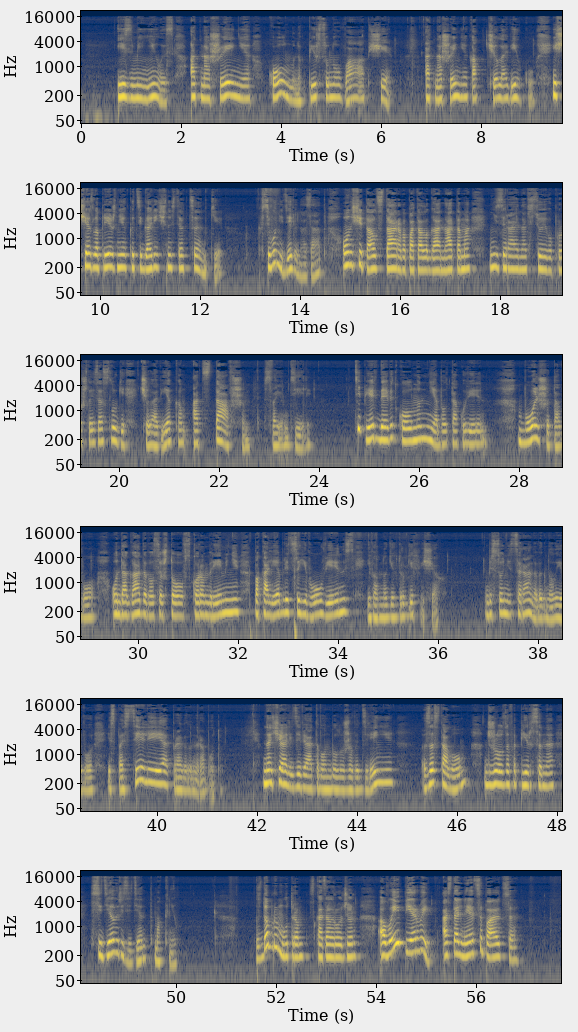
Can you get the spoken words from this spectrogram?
Изменилось отношение Колмана к Пирсону вообще. Отношение как к человеку. Исчезла прежняя категоричность оценки. Всего неделю назад он считал старого патологоанатома, невзирая на все его прошлые заслуги, человеком, отставшим в своем деле. Теперь Дэвид Колман не был так уверен. Больше того, он догадывался, что в скором времени поколеблется его уверенность и во многих других вещах. Бессонница рано выгнала его из постели и отправила на работу. В начале девятого он был уже в отделении. За столом Джозефа Пирсона сидел резидент Макнил. «С добрым утром», — сказал Роджер. «А вы первый, остальные отсыпаются».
